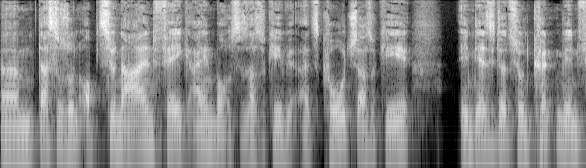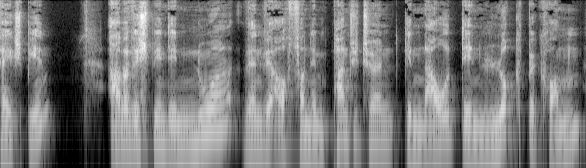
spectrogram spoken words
ähm, dass du so einen optionalen Fake einbaust. Du sagst, okay, als Coach sagst, okay, in der Situation könnten wir einen Fake spielen, aber wir spielen den nur, wenn wir auch von dem Punt Return genau den Look bekommen,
